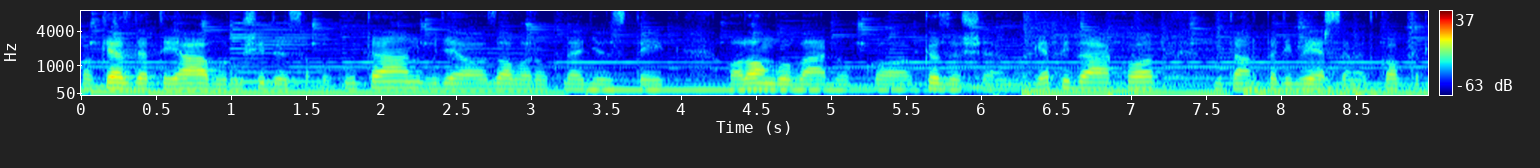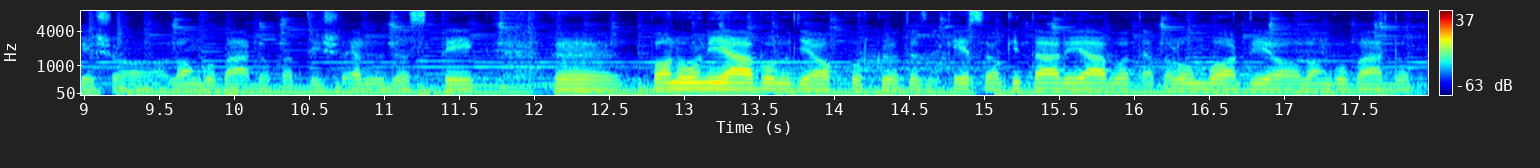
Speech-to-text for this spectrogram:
a kezdeti háborús időszakok után ugye az avarok legyőzték a langobárdokkal közösen a gepidákat, utána pedig vérszemet kaptak, és a langobárdokat is elődözték Panóniából, ugye akkor költöznek Észak-Itáliába, tehát a Lombardia, a langobárdok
